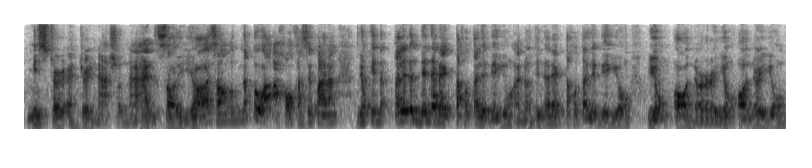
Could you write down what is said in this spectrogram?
Mr. International. So, yun. So, natuwa ako kasi parang yung kina- talagang dinirekta ko talaga yung ano, dinirekta ko talaga yung yung honor, yung honor, yung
